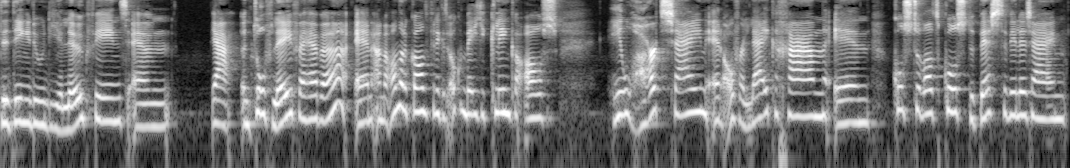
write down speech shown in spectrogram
de dingen doen die je leuk vindt. En ja, een tof leven hebben. En aan de andere kant vind ik het ook een beetje klinken als heel hard zijn en over lijken gaan. En kosten wat kost de beste willen zijn.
